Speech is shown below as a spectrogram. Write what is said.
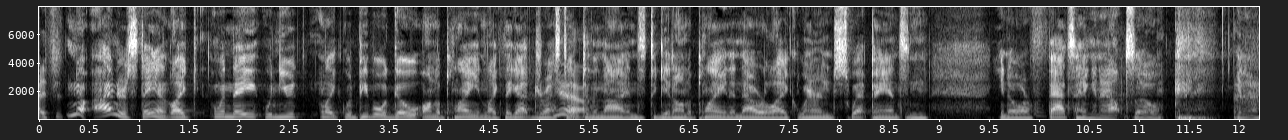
it's just No, I understand. Like when they when you like when people would go on a plane, like they got dressed Yeah. up to the nines to get on a plane, and now we're like wearing sweatpants and you know our fat's hanging out. So you know,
